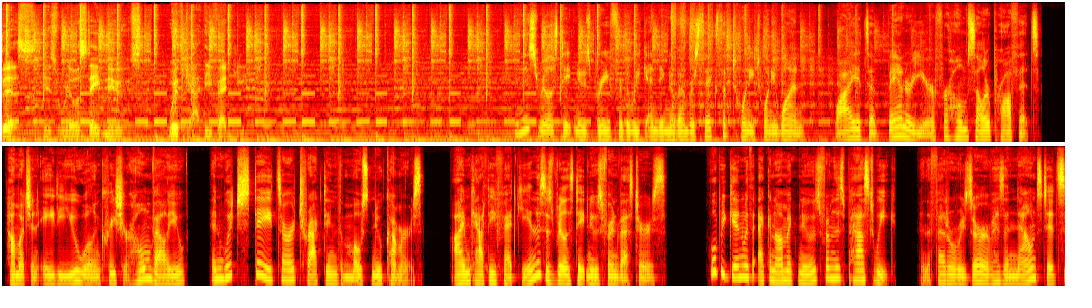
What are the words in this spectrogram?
This is Real Estate News with Kathy Fettke. In this real estate news brief for the week ending November 6th of 2021, why it's a banner year for home seller profits, how much an ADU will increase your home value, and which states are attracting the most newcomers. I'm Kathy Fettke, and this is Real Estate News for Investors. We'll begin with economic news from this past week, and the Federal Reserve has announced its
